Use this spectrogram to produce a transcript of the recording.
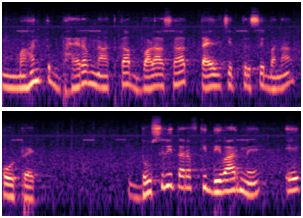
महंत भैरवनाथ का बड़ा सा तैल चित्र से बना पोर्ट्रेट। दूसरी तरफ़ की दीवार में एक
